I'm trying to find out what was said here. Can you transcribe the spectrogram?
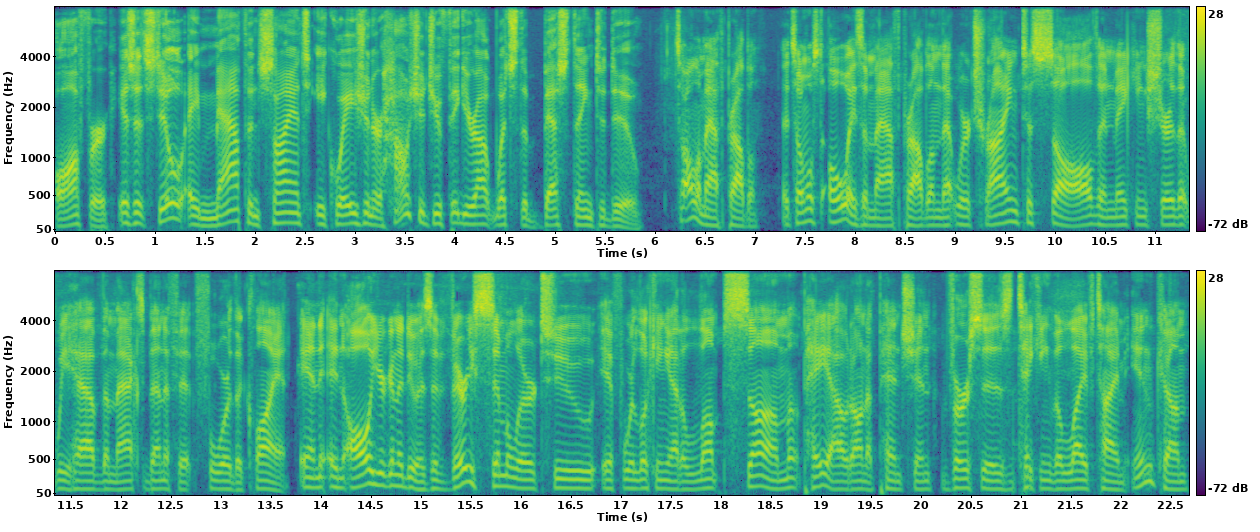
offer, is it still a math and science equation, or how should you figure out what's the best thing to do? It's all a math problem. It's almost always a math problem that we're trying to solve and making sure that we have the max benefit for the client. And and all you're going to do is very similar to if we're looking at a lump sum payout on a pension versus taking the lifetime income,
